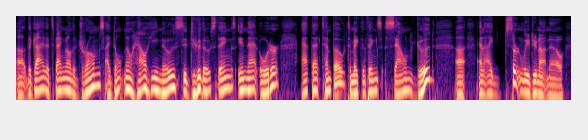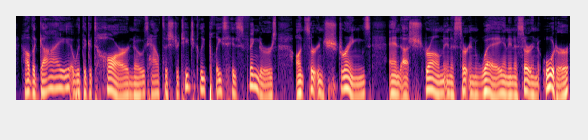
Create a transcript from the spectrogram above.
uh, the guy that's banging on the drums, I don't know how he knows to do those things in that order at that tempo to make the things sound good. Uh, and I certainly do not know how the guy with the guitar knows how to strategically place his fingers on certain strings and uh, strum in a certain way and in a certain order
